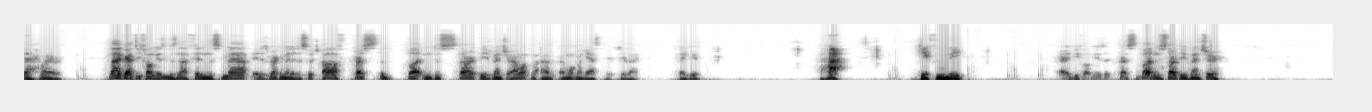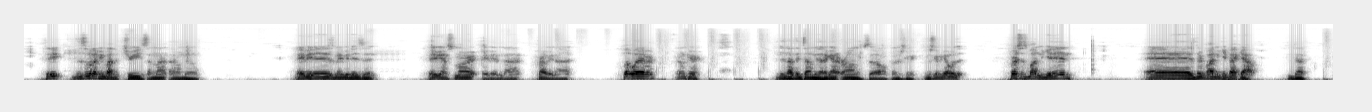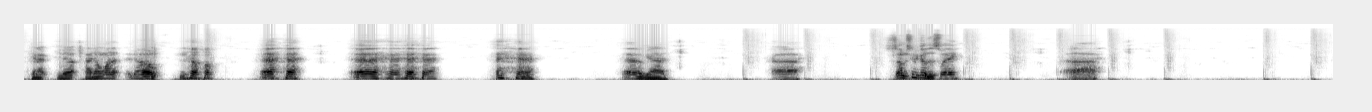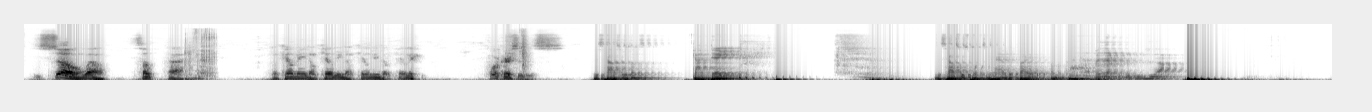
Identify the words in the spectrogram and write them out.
Eh, whatever. Minecraft default music does not fit in this map. It is recommended to switch off. Press the button to start the adventure. I want my I, I want my ghast tear back. Thank you. Aha! Can't fool me. Alright, default music. Press the button to start the adventure. See, this is what I mean by the trees. I'm not. I don't know. Maybe it is. Maybe it isn't. Maybe I'm smart, maybe I'm not. Probably not. But whatever. I don't care. There's nothing telling me that I got it wrong, so I'm just gonna I'm just gonna go with it. Press this button to get in. And there button to get back out. That can I no I don't wanna no no Oh god. Uh so I'm just gonna go this way. Uh So, well, so, uh, don't kill me, don't kill me, don't kill me, don't kill me. Four curses. This house was. God dang it. This house was once inhabited by.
